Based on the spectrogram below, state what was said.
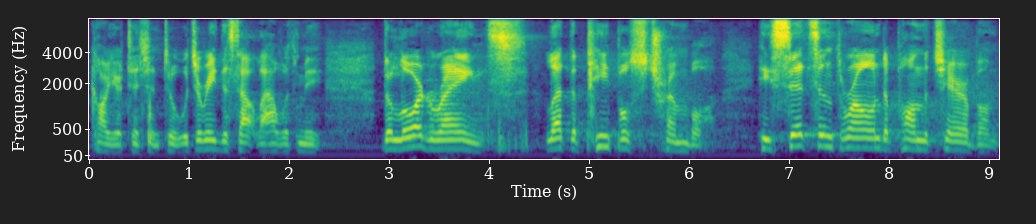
call your attention to it. Would you read this out loud with me? The Lord reigns, let the peoples tremble. He sits enthroned upon the cherubim,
